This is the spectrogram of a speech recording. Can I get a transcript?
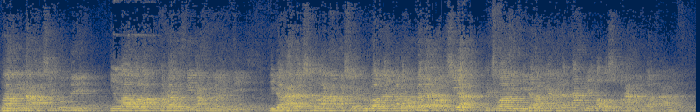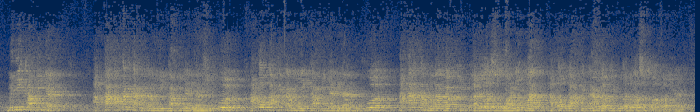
Mamin nafasin tubdi illa walau qadarun fi Tidak ada sebelah nafas yang keluar daripada rongga dada manusia kecuali di dalamnya ada takdir Allah Subhanahu wa taala. Menyikapinya. Akankah kita menyikapinya dengan syukur? Ataukah kita menyikapinya dengan kufur? Akankah menganggap itu adalah sebuah nikmat ataukah kita anggap itu adalah sebuah varian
